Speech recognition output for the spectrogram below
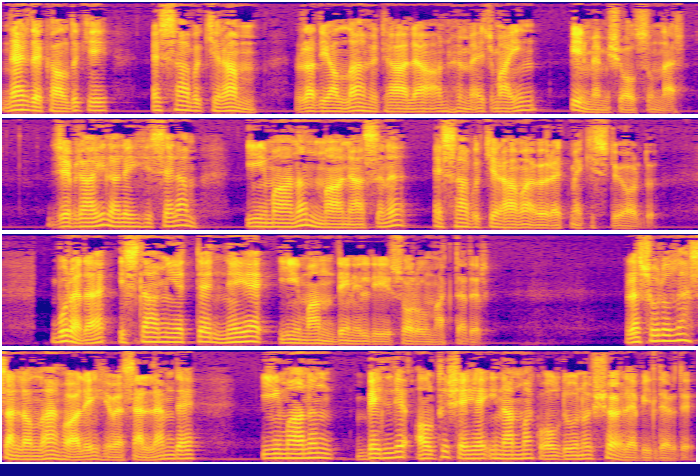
Nerede kaldı ki eshab-ı kiram radıyallahu teala anhum ecmaîn bilmemiş olsunlar. Cebrail aleyhisselam imanın manasını eshab-ı kirama öğretmek istiyordu. Burada İslamiyette neye iman denildiği sorulmaktadır. Resulullah sallallahu aleyhi ve sellem de imanın belli altı şeye inanmak olduğunu şöyle bildirdi.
